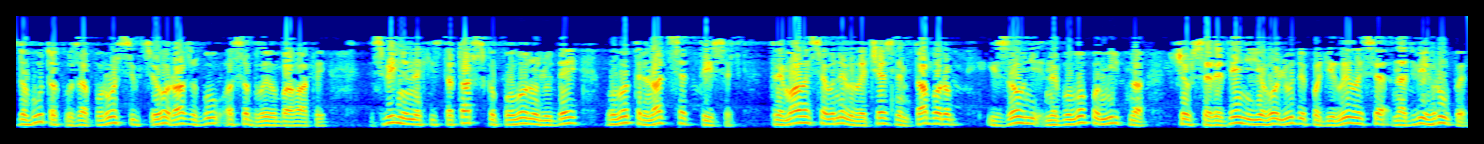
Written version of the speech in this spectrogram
Здобуток у запорожців цього разу був особливо багатий. Звільнених із татарського полону людей було 13 тисяч. Трималися вони величезним табором, і зовні не було помітно, що всередині його люди поділилися на дві групи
